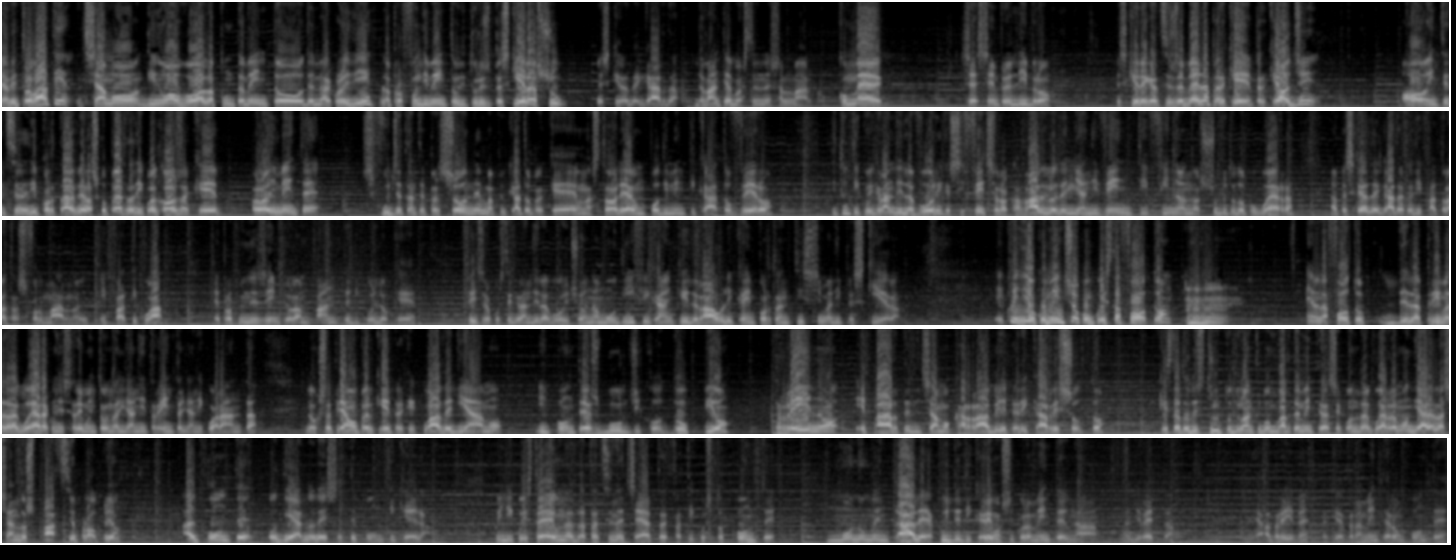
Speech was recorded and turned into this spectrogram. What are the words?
Ben ritrovati, siamo di nuovo all'appuntamento del mercoledì, l'approfondimento di turismo peschiera su Peschiera del Garda, davanti a Bastione San Marco. Con me c'è sempre il libro Peschiera graziosa e bella perché? Perché oggi ho intenzione di portarvi alla scoperta di qualcosa che probabilmente sfugge a tante persone, ma più che altro perché è una storia un po' dimenticata, ovvero di tutti quei grandi lavori che si fecero a cavallo degli anni 20 fino a subito dopo guerra a Peschiera del Garda che di fatto la trasformarono. Infatti qua è proprio un esempio lampante di quello che fecero questi grandi lavori, cioè una modifica anche idraulica importantissima di Peschiera. E quindi io comincio con questa foto, è una foto della prima della guerra, quindi saremo intorno agli anni 30, agli anni 40, lo sappiamo perché? Perché qua vediamo il ponte asburgico doppio treno e parte diciamo carrabile per i carri sotto che è stato distrutto durante i bombardamenti della seconda guerra mondiale lasciando spazio proprio al ponte odierno dei sette ponti che è là. Quindi questa è una datazione certa infatti questo ponte monumentale a cui dedicheremo sicuramente una, una diretta eh, a breve perché veramente era un ponte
